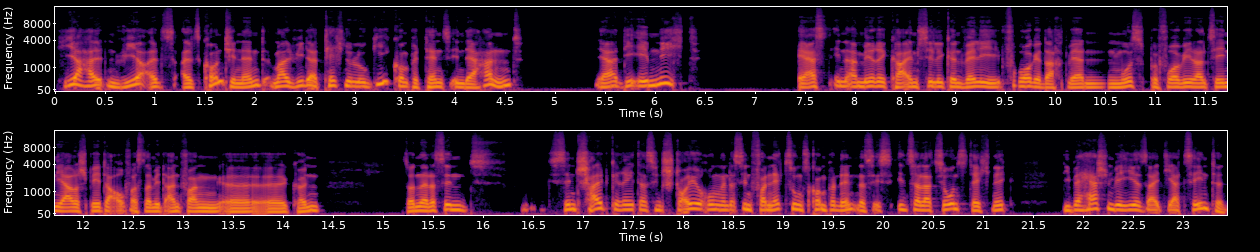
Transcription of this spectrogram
Hier halten wir als, als Kontinent mal wieder Technologiekompetenz in der Hand, ja, die eben nicht erst in Amerika im Silicon Valley vorgedacht werden muss, bevor wir dann zehn Jahre später auch was damit anfangen äh, äh können, sondern das sind, das sind Schaltgeräte, das sind Steuerungen, das sind Vernetzungskomponenten, das ist Installationstechnik, die beherrschen wir hier seit Jahrzehnten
